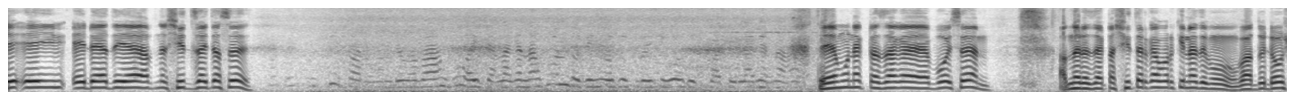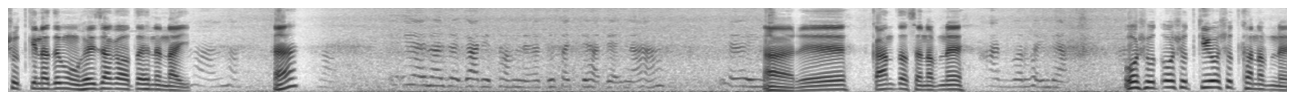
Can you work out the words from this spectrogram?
এই এই, এইটা দিয়ে আপনার শীত যাইতেছে? এমন একটা জায়গায় বইছেন? আপনার যে একটা শীতের কাপড় কিনা দেবো বা দুইটা ওষুধ কিনা দেবো সেই জায়গাও তো এখানে নাই। হ্যাঁ? আরে কানতেছেন আপনি। ওষুধ ওষুধ কি ওষুধ খান আপনি?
